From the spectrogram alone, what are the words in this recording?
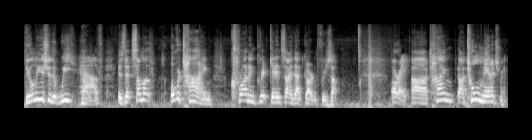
The only issue that we have is that some of, over time, crud and grit get inside that guard and freeze up. All right, uh, time uh, tool management.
